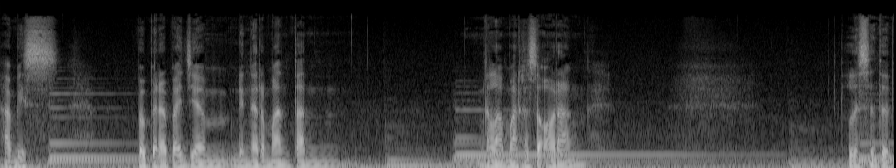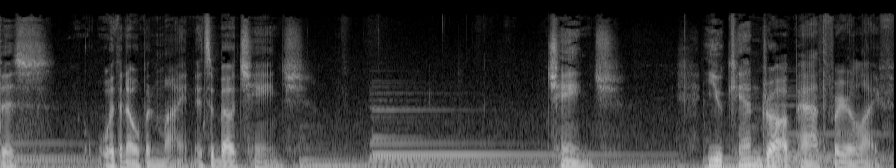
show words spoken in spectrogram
habis beberapa jam dengar mantan ngelamar seseorang, listen to this with an open mind. It's about change. Change. You can draw a path for your life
